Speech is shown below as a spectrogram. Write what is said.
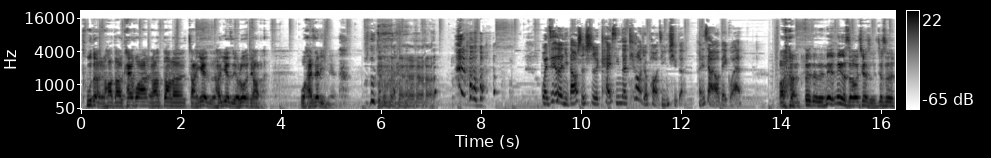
秃的，然后到开花，然后到了长叶子，然后叶子又落掉了，我还在里面。我记得你当时是开心的跳着跑进去的。很想要被关啊！对对对，那那个时候确实就是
